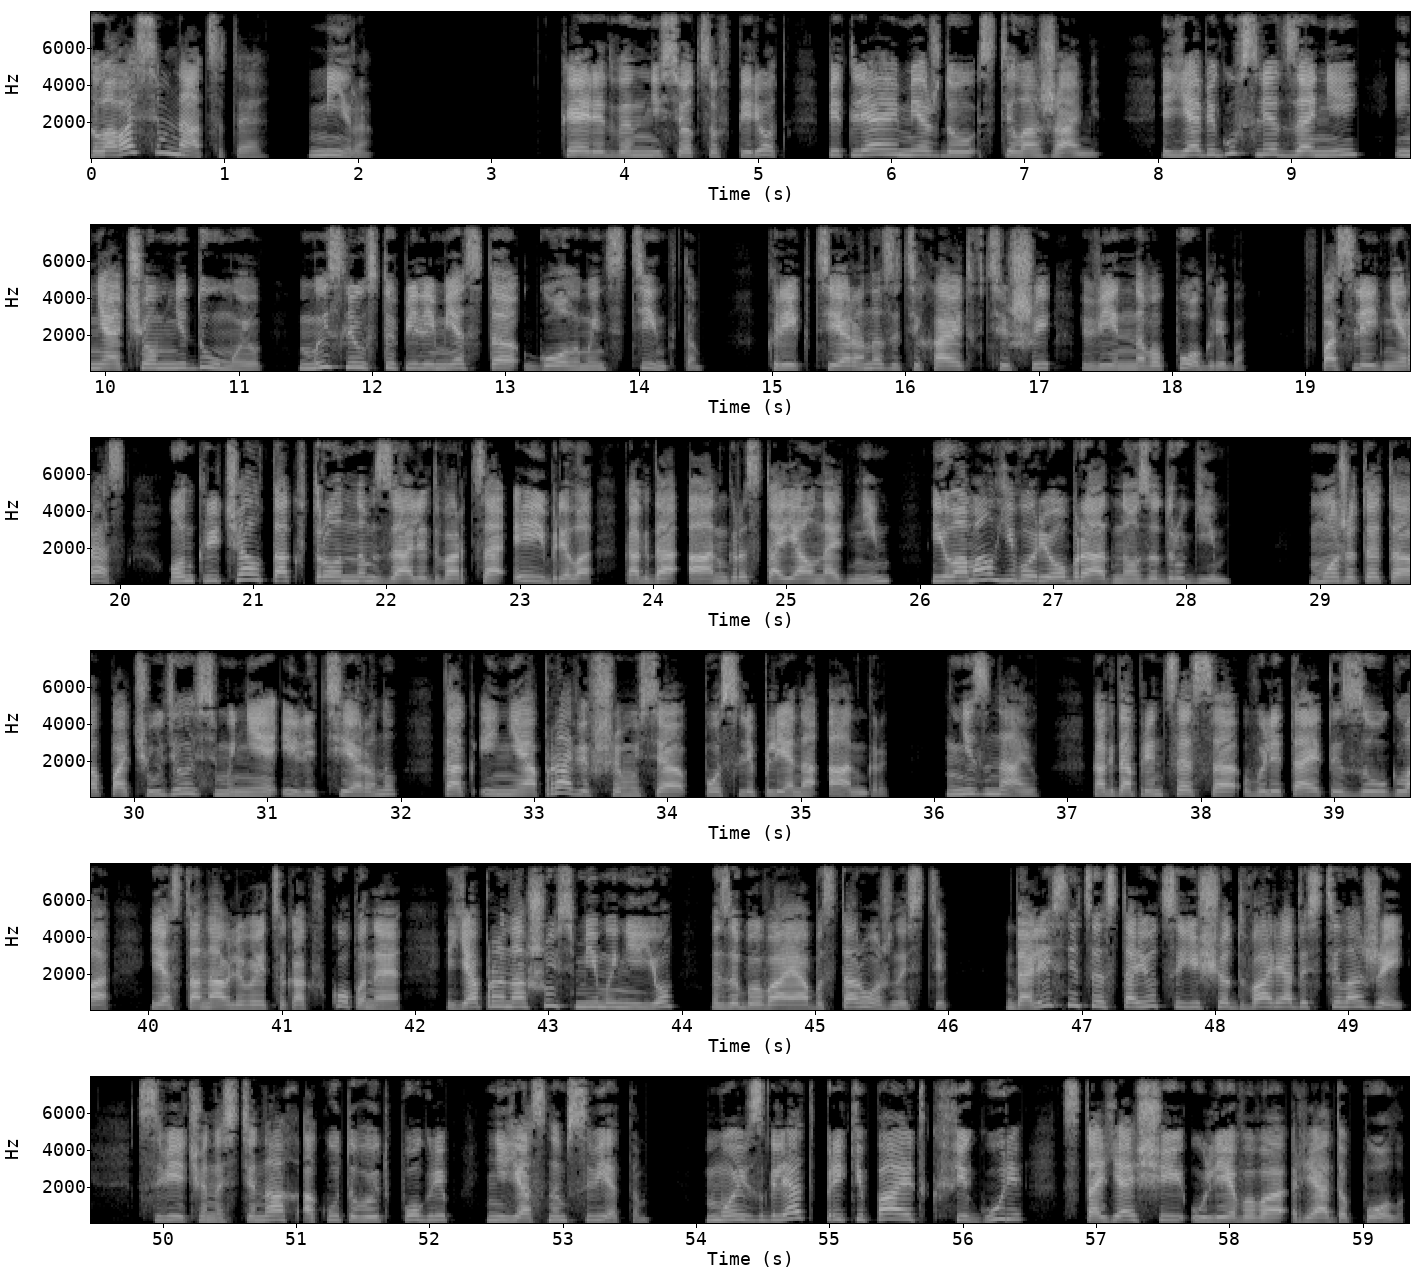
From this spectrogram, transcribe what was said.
Глава 17. Мира. Кэрридвен несется вперед, петляя между стеллажами. Я бегу вслед за ней и ни о чем не думаю, мысли уступили место голым инстинктам. Крик Терана затихает в тиши винного погреба. В последний раз он кричал так в тронном зале дворца Эйбрила, когда Ангра стоял над ним и ломал его ребра одно за другим. Может, это почудилось мне или Терану, так и не оправившемуся после плена Ангры. Не знаю. Когда принцесса вылетает из-за угла и останавливается как вкопанная, я проношусь мимо нее, забывая об осторожности. До лестницы остается еще два ряда стеллажей, свечи на стенах окутывают погреб неясным светом. Мой взгляд прикипает к фигуре, стоящей у левого ряда полок.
